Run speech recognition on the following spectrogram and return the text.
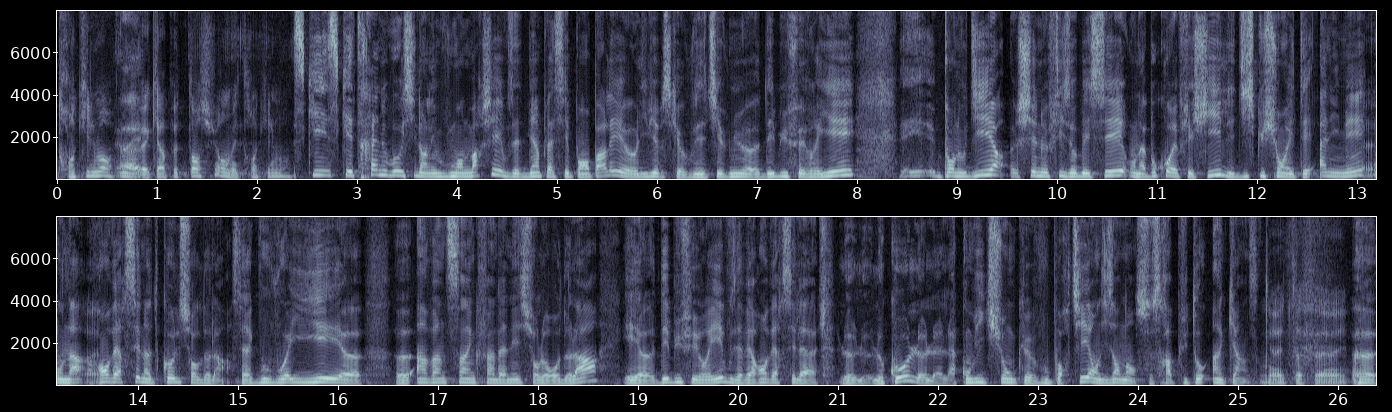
tranquillement, Ouais. avec un peu de tension, mais tranquillement. Ce qui, est, ce qui est très nouveau aussi dans les mouvements de marché, vous êtes bien placé pour en parler, euh, Olivier, parce que vous étiez venu euh, début février pour nous dire, chez Neuflis OBC, on a beaucoup réfléchi, les discussions ont été animées, on a renversé notre call sur le dollar. C'est-à-dire que vous voyiez euh, euh, 1,25 fin d'année sur l'euro-dollar, et début février, vous avez renversé la, le, le- le call, la, la conviction que vous portiez en disant non, ce sera plutôt 1,15. Oui, tout à fait. oui. Euh,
